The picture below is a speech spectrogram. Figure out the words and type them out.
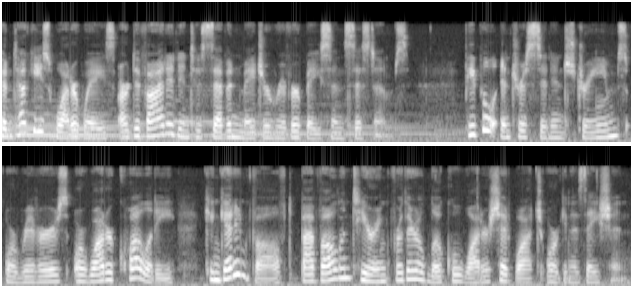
Kentucky's waterways are divided into seven major river basin systems. People interested in streams or rivers or water quality can get involved by volunteering for their local Watershed Watch organization.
